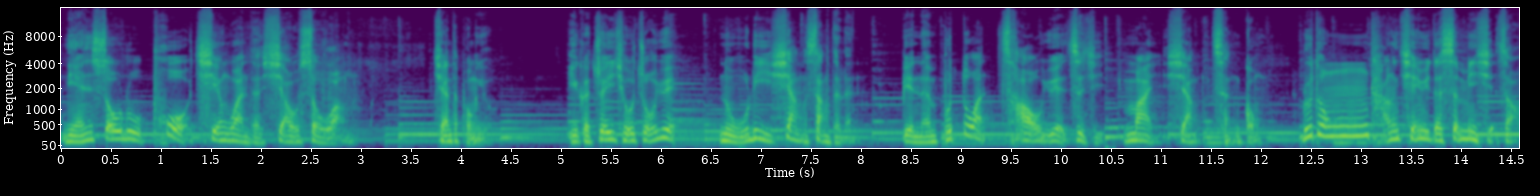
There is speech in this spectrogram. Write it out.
年收入破千万的销售王。亲爱的朋友。一个追求卓越、努力向上的人，便能不断超越自己，迈向成功。如同唐千玉的生命写照，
